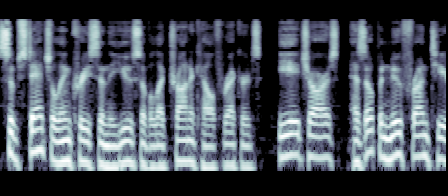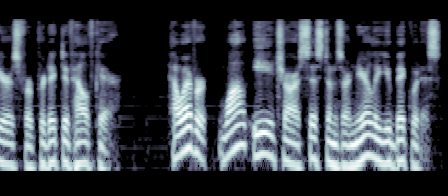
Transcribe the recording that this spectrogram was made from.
Substantial increase in the use of electronic health records, EHRs, has opened new frontiers for predictive healthcare. However, while EHR systems are nearly ubiquitous,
